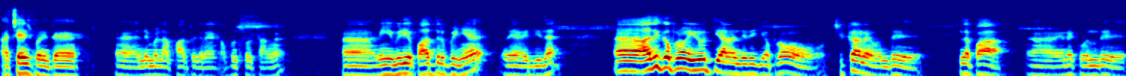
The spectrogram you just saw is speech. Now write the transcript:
நான் சேஞ்ச் பண்ணிட்டேன். இனிமேல் நான் பார்த்துக்கிறேன் அப்படின்னு சொல்லிட்டாங்க. நீங்கள் வீடியோ பார்த்துருப்பீங்க நிறைய ஐடியில் அதுக்கப்புறம் இருபத்தி ஆறாந்தேதிக்கு அப்புறம் சிக்கானை வந்து இல்லைப்பா எனக்கு வந்து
